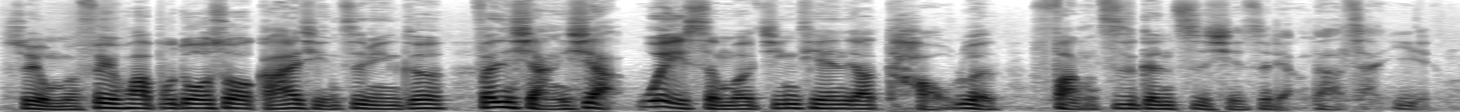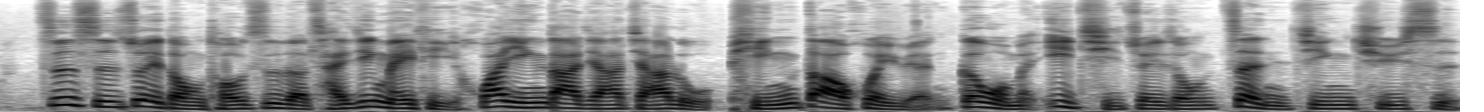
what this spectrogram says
所以我们废话不多说，赶快请志明哥分享一下，为什么今天要讨论。纺织跟制鞋这两大产业，支持最懂投资的财经媒体，欢迎大家加入频道会员，跟我们一起追踪政经趋势，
